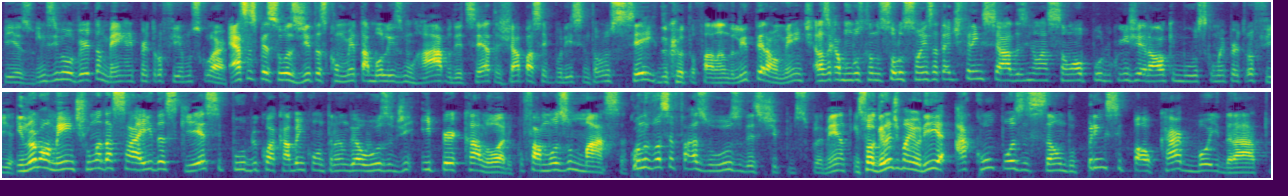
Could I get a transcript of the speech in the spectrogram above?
peso, em desenvolver também a hipertrofia muscular. Essas pessoas ditas com metabolismo rápido, etc, já passei por isso, então eu sei do que eu estou falando literalmente, elas acabam buscando soluções até diferenciadas em relação ao público em geral que busca uma hipertrofia. E normalmente uma das saídas que esse público acaba encontrando é o uso de hipercalórico, o famoso massa. Quando você faz o uso desse tipo de suplemento, em sua grande maioria, a composição do principal carboidrato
